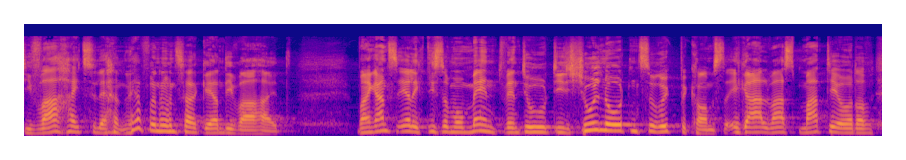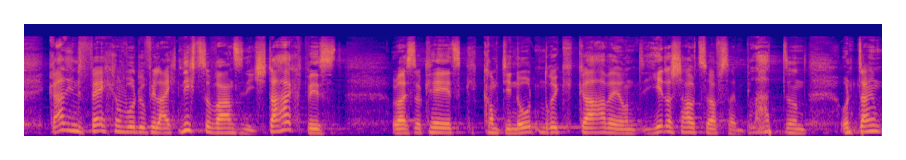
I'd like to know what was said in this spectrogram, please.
Die Wahrheit zu lernen. Wer von uns hat gern die Wahrheit? Mal ganz ehrlich, dieser Moment, wenn du die Schulnoten zurückbekommst, egal was, Mathe oder gerade in Fächern, wo du vielleicht nicht so wahnsinnig stark bist, und weißt, okay, jetzt kommt die Notenrückgabe und jeder schaut so auf sein Blatt und, und dann,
